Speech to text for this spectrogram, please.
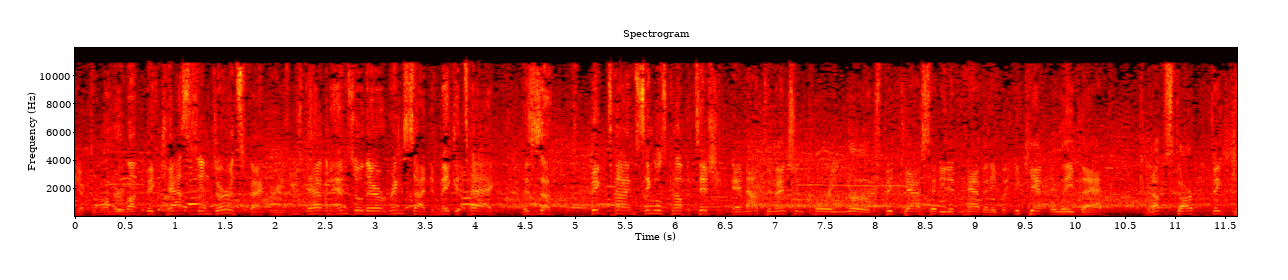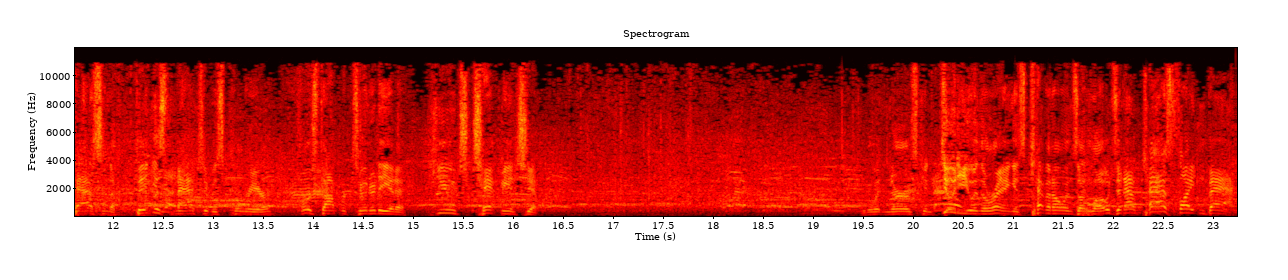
You have to wonder about Big Cass's endurance factor. He's used to having Enzo there at ringside to make a tag. This is a big-time singles competition. And not to mention Corey nerves. Big Cass said he didn't have any, but you can't believe that. An upstart, Big Cass in the biggest match of his career. First opportunity at a huge championship. You know what nerves can do to you in the ring as Kevin Owens unloads, and now Cass fighting back.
